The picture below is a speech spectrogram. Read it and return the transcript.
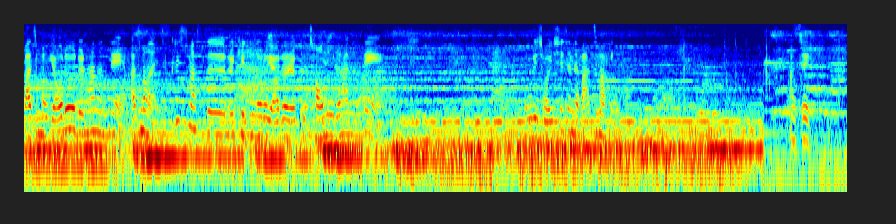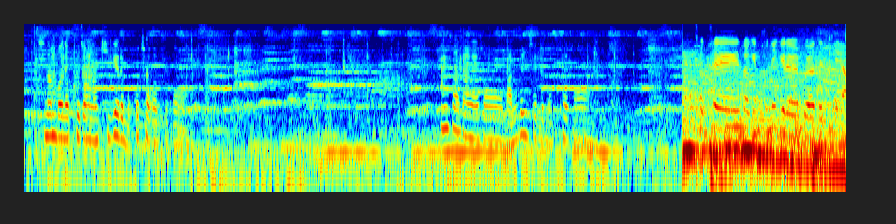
마지막 열흘을 하는데 마지막은 아니지 크리스마스를 기준으로 열흘을 그 전후를 하는데 우리 저희 시즌의 마지막 행사 아직 지난번에 고장난 기계를 못 고쳐가지고 행사장에서 만들지를 못해서 전체적인 분위기를 보여드릴게요.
